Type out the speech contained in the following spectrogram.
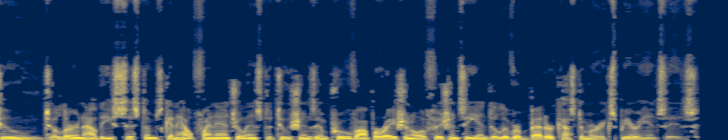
tuned to learn how these systems can help financial institutions improve operational efficiency and deliver better customer experiences.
